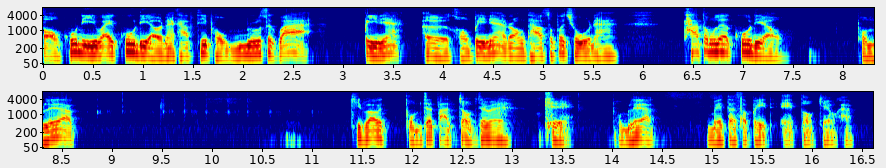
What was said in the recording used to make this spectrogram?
สองคู่นี้ไว้คู่เดียวนะครับ ที่ผมรู้สึกว่าปีนี้เออของปีนี้รองเท้าซุปเปอร์ชูนะ ถ้าต้องเลือกคู่เดียว ผมเลือก คิดว่าผมจะตัดจบใช่ไหมโอเค ผมเลือกเมตาสปีดเอโตเกียวครับ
